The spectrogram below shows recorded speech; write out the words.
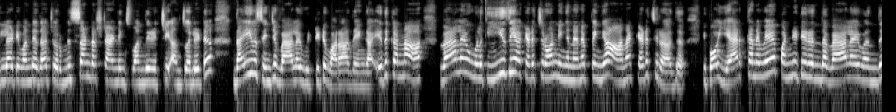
இல்லாட்டி வந்து ஏதாச்சும் ஒரு மிஸ் அண்டர்ஸ்டாண்டிங்ஸ் வந்துருச்சு அப்படின்னு சொல்லிட்டு தயவு செஞ்சு வேலை விட்டுட்டு வராதேங்க. எதுக்குன்னா வேலை உங்களுக்கு ஈஸியா கிடைச்சிரும்னு நீங்க நினைப்பீங்க ஆனா கிடைச்சிராது. இப்போ ஏற்கனவே பண்ணிட்டு இருந்த வேலை வந்து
